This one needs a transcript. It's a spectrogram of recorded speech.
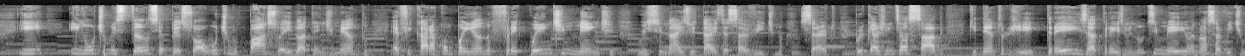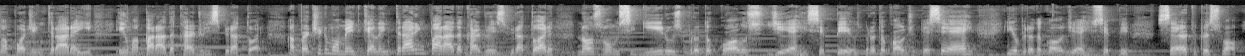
E em última instância, pessoal, o último passo aí do atendimento é ficar acompanhando frequentemente os sinais vitais dessa vítima, certo? Certo? Porque a gente já sabe que dentro de 3 a 3 minutos e meio a nossa vítima pode entrar aí em uma parada cardiorrespiratória. A partir do momento que ela entrar em parada cardiorrespiratória, nós vamos seguir os protocolos de RCP, o protocolo de PCR e o protocolo de RCP, certo, pessoal?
